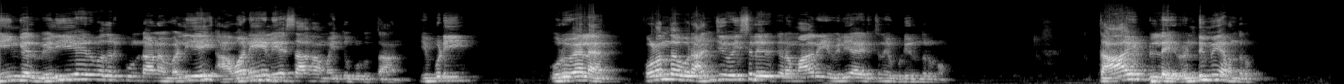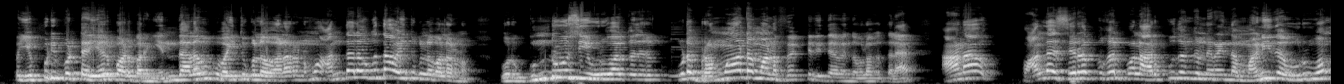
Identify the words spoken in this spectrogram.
நீங்கள் வெளியேறுவதற்கு உண்டான வழியை அவனே லேசாக அமைத்து கொடுத்தான். இப்படி ஒருவேளை குழந்தை ஒரு அஞ்சு வயசுல இருக்கிற மாதிரி வெளியாயிருச்சுன்னா எப்படி இருந்திருக்கும்? தாய் பிள்ளை ரெண்டுமே இறந்துரும். இப்போ எப்படிப்பட்ட ஏற்பாடு பாருங்க. எந்த அளவுக்கு வயிற்றுக்குள்ள வளரணுமோ அந்த அளவுக்கு தான் வயிற்றுக்குள்ள வளரணும். ஒரு குண்டூசி உருவாக்குவதற்கு கூட பிரம்மாண்டமான ஃபேக்டரி தேவை இந்த உலகத்துல. ஆனா பல சிறப்புகள் பல அற்புதங்கள் நிறைந்த மனித உருவம்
